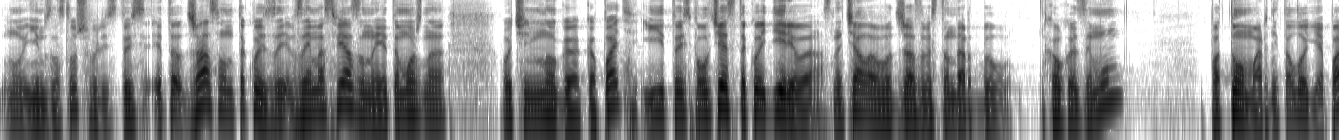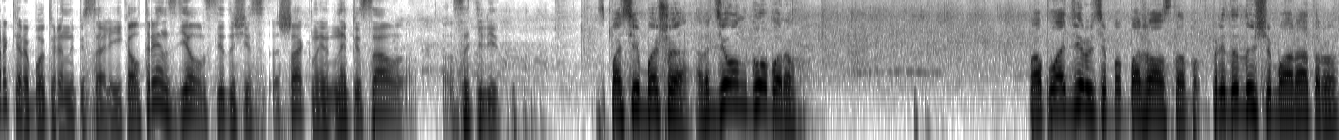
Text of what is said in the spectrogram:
ну, им заслушивались. То есть это джаз, он такой вза взаимосвязанный, это можно очень много копать. И то есть получается такое дерево. Сначала вот джазовый стандарт был How Has the Moon, Потом орнитология Паркера, Боппера написали. И Колтрен сделал следующий шаг, написал сателлит. Спасибо большое. Родион Гоборов. Поаплодируйте, пожалуйста, предыдущему оратору.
